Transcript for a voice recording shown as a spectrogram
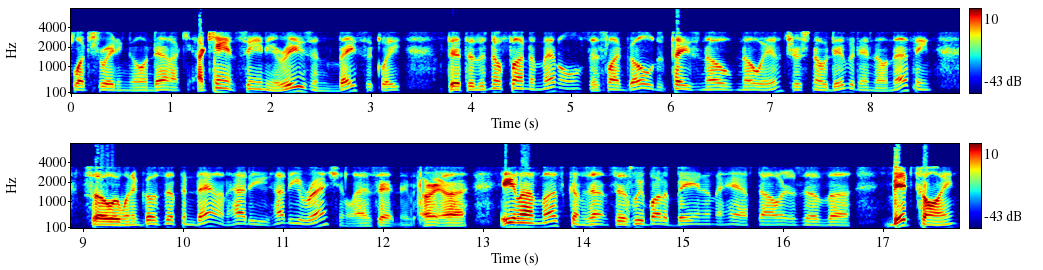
fluctuating going down, I, I can't see any reason basically that there's no fundamentals. It's like gold; it pays no no interest, no dividend, no nothing. So when it goes up and down, how do you how do you rationalize that? Or uh, Elon Musk comes out and says we bought a billion and a half dollars of uh, Bitcoin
